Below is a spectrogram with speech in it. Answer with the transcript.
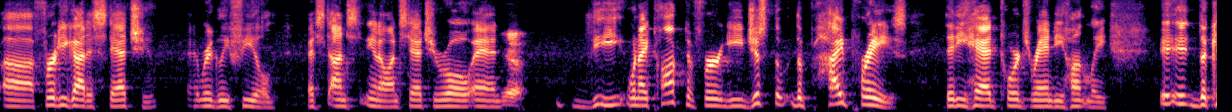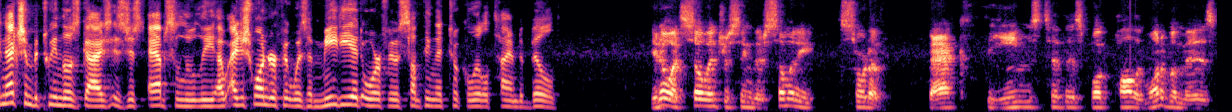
uh, Fergie got his statue at Wrigley Field. It's on you know on Statue Row, and yeah. the when I talked to Fergie, just the the high praise that he had towards Randy Hundley it, the connection between those guys is just absolutely. I, I just wonder if it was immediate or if it was something that took a little time to build. You know, it's so interesting. There's so many sort of back themes to this book, Paul, and one of them is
